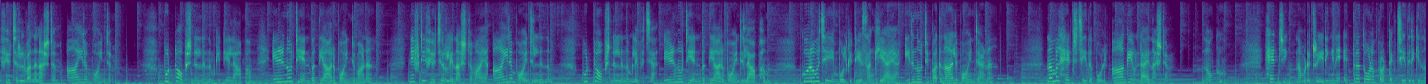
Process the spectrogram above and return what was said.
ഫ്യൂച്ചറിൽ വന്ന നഷ്ടം ആയിരം പോയിന്റും. പുട്ട് ഓപ്ഷനിൽ നിന്നും കിട്ടിയ ലാഭം എഴുന്നൂറ്റി എൺപത്തി ആറ് പോയിന്റുമാണ് നിഫ്റ്റി ഫ്യൂച്ചറിലെ നഷ്ടമായ ആയിരം പോയിന്റിൽ നിന്നും പുട്ട് ഓപ്ഷനിൽ നിന്നും ലഭിച്ച എഴുന്നൂറ്റി എൺപത്തി ആറ് പോയിന്റ് ലാഭം കുറവ് ചെയ്യുമ്പോൾ കിട്ടിയ സംഖ്യയായ ഇരുന്നൂറ്റി പതിനാല് പോയിന്റാണ് നമ്മൾ ഹെഡ്ജ് ചെയ്തപ്പോൾ ആകെ ഉണ്ടായ നഷ്ടം. നോക്കൂ. ഹെഡ്ജിംഗ് നമ്മുടെ ട്രേഡിങ്ങിനെ എത്രത്തോളം പ്രൊട്ടക്ട് ചെയ്തിരിക്കുന്നു?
